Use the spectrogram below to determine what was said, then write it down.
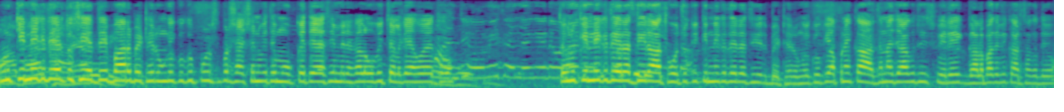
ਹੁਣ ਕਿੰਨੀ ਕੁ ਦੇਰ ਤੁਸੀਂ ਇੱਥੇ ਬਾਹਰ ਬੈਠੇ ਰਹੋਗੇ? ਕਿਉਂਕਿ ਪੁਲਿਸ ਪ੍ਰਸ਼ਾਸਨ ਵੀ ਇੱਥੇ ਮੌਕੇ ਤੇ ਆਇਆ ਸੀ ਮੇਰੇ ਖਿਆਲ ਉਹ ਵੀ ਚਲ ਗਿਆ ਹੋਇਆ ਤੋਂ ਹਾਂਜੀ ਉਹ ਵੀ ਚਲੇ ਗਏ ਨੇ। ਤੇ ਹੁਣ ਕਿੰਨੀ ਕੁ ਦੇਰ ਅੱਧੀ ਰਾਤ ਹੋ ਚੁੱਕੀ ਕਿੰਨੀ ਕੁ ਦੇਰ ਇੱਥੇ ਬੈਠੇ ਰਹੋਗੇ? ਕਿਉਂਕਿ ਆਪਣੇ ਘਰ ਦੇ ਨਾਲ ਜਾ ਕੇ ਤੁਸੀਂ ਸਵੇਰੇ ਗੱਲਬਾਤ ਵੀ ਕਰ ਸਕਦੇ ਹੋ।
